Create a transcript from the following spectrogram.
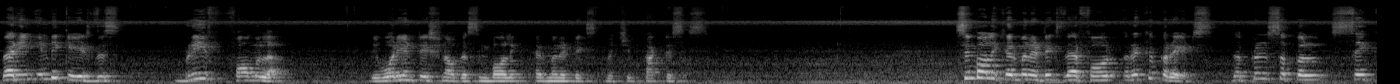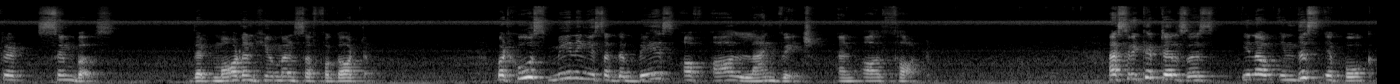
where he indicates this brief formula, the orientation of the symbolic hermeneutics which he practices. Symbolic hermeneutics therefore recuperates the principal sacred symbols that modern humans have forgotten, but whose meaning is at the base of our language and our thought. As Ricoeur tells us, you know, in this epoch,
